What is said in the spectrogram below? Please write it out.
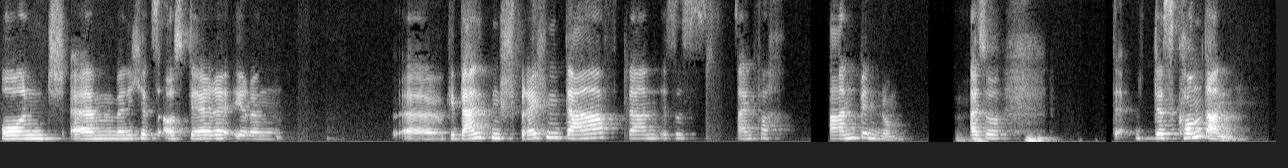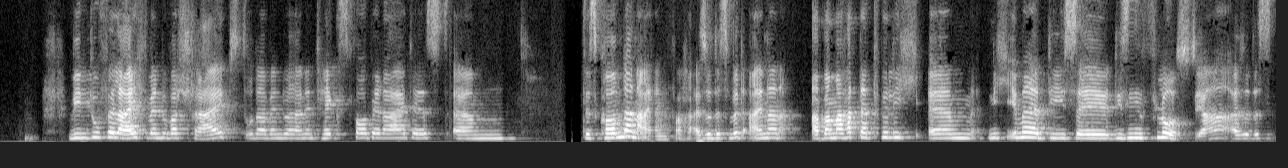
Und ähm, wenn ich jetzt aus der ihren äh, Gedanken sprechen darf, dann ist es einfach Anbindung. Mhm. Also mhm. das kommt dann. Wie du vielleicht, wenn du was schreibst oder wenn du einen Text vorbereitest, ähm, das kommt dann einfach. Also das wird einer, aber man hat natürlich ähm, nicht immer diese, diesen Fluss, ja. Also das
